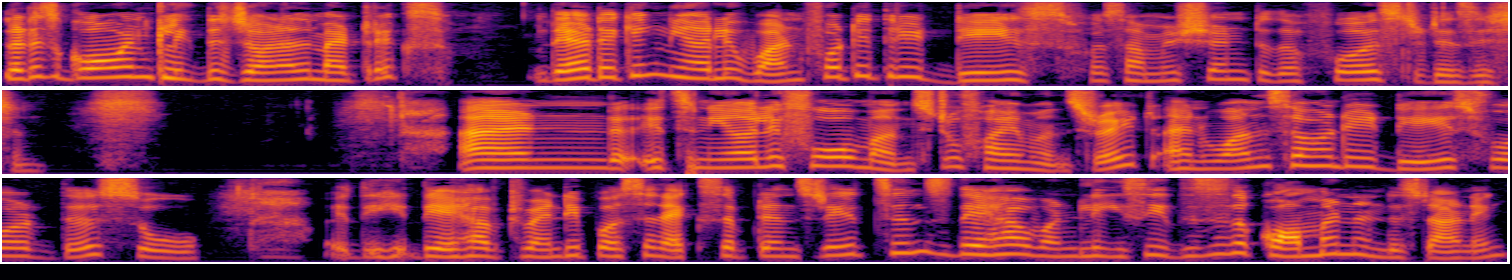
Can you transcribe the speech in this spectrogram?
let us go and click the journal metrics they are taking nearly 143 days for submission to the first decision. And it's nearly 4 months to 5 months right? And 170 days for this so they they have 20% acceptance rate. Since they have only see this is a common understanding.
